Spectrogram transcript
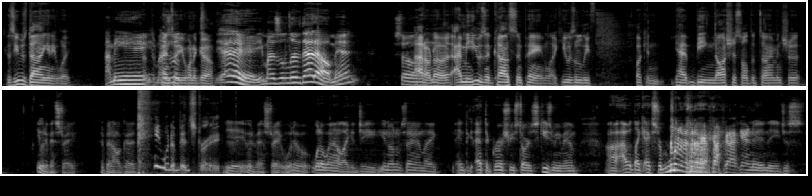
because he was dying anyway. I mean, It you might as depends how you want to go. Yeah, you might as well live that out, man. So I don't know. I mean, he was in constant pain. Like he was literally fucking being nauseous all the time and shit. He would have been straight. It'd have been all good. He would have been straight. Yeah, it would have been straight. Would have would have went out like a G. You know what I'm saying? Like the- at the grocery store. Excuse me, ma'am. Uh, I would like extra. and then you just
